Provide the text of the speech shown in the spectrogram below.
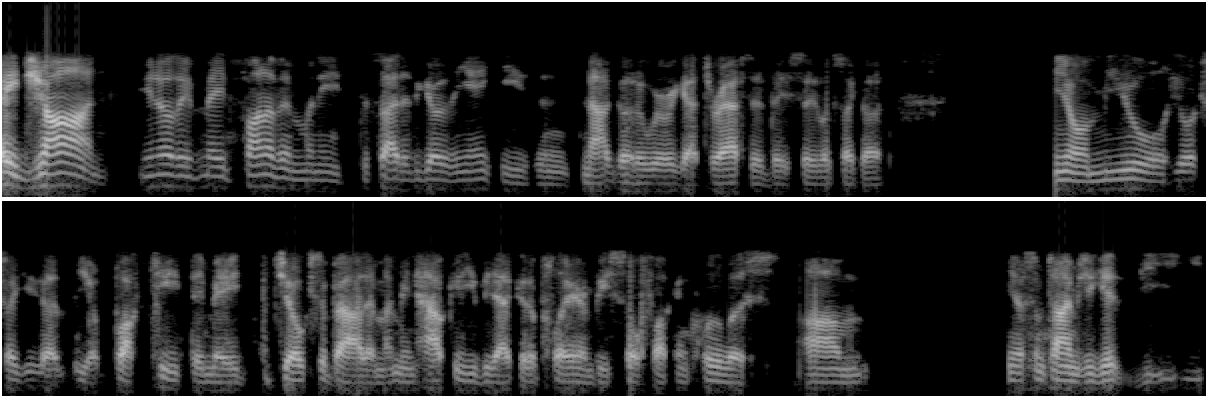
Hey, John, you know, they made fun of him when he decided to go to the Yankees and not go to where he got drafted. They say he looks like a, you know, a mule. He looks like he got, you know, buck teeth. They made jokes about him. I mean, how can you be that good a player and be so fucking clueless? Um, you know, sometimes you get, you,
